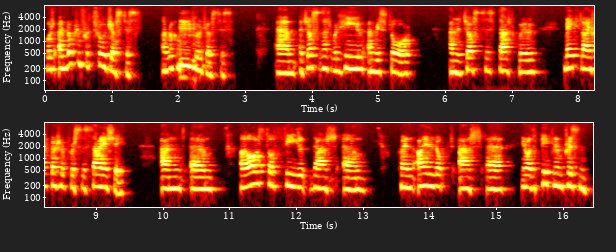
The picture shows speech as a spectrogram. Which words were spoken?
but I'm looking for true justice. I'm looking mm. for true justice. Um, a justice that will heal and restore, and a justice that will make life better for society. And um, I also feel that um, when I looked at, uh, you know, the people in prison,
